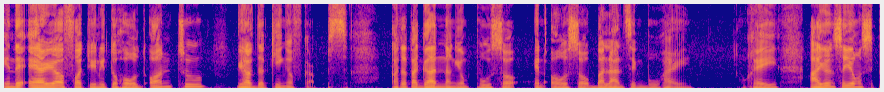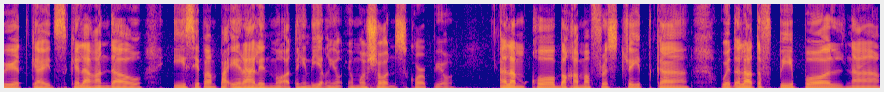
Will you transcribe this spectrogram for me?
In the area of what you need to hold on to, you have the King of Cups. Katatagan ng yung puso and also balancing buhay. Okay? Ayon sa yung spirit guides, kailangan daw isip ang pairalin mo at hindi ang iyong emosyon, Scorpio. Alam ko, baka ma-frustrate ka with a lot of people na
